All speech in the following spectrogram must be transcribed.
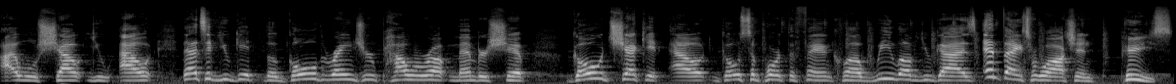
I will shout you out. That's if you get the Gold Ranger Power Up membership Go check it out. Go support the fan club. We love you guys. And thanks for watching. Peace.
